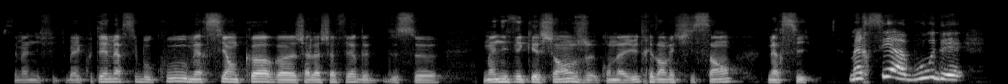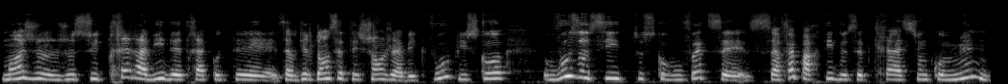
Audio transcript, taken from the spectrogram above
C'est magnifique. Bah, écoutez, merci beaucoup. Merci encore, euh, Chala Chafer, de, de ce magnifique échange qu'on a eu, très enrichissant. Merci. Merci à vous. Moi, je, suis très ravie d'être à côté, ça veut dire dans cet échange avec vous, puisque vous aussi, tout ce que vous faites, ça fait partie de cette création commune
